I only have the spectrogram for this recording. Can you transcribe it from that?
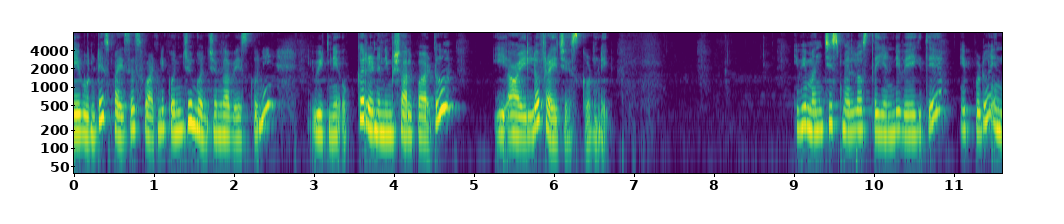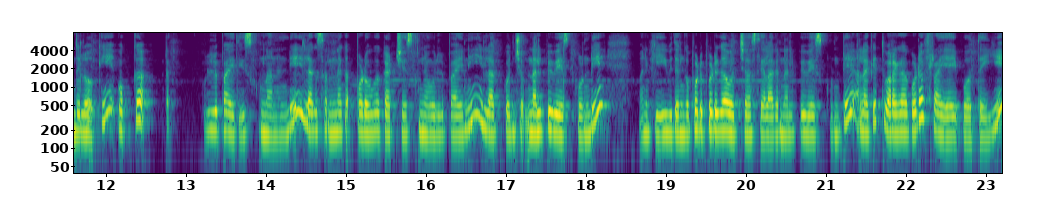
ఏవి ఉంటే స్పైసెస్ వాటిని కొంచెం కొంచెంగా వేసుకొని వీటిని ఒక్క రెండు నిమిషాల పాటు ఈ ఆయిల్లో ఫ్రై చేసుకోండి. ఇవి మంచి స్మెల్ వస్తాయండి వేగితే. ఇప్పుడు ఇందులోకి ఒక్క ఉల్లిపాయ తీసుకున్నానండి. ఇలాగ సన్నగా పొడవుగా కట్ చేసుకునే ఉల్లిపాయని ఇలా కొంచెం నలిపి వేసుకోండి. మనకి ఈ విధంగా పొడి పొడిగా వచ్చేస్తాయి. అలాగ నలిపి వేసుకుంటే అలాగే త్వరగా కూడా ఫ్రై అయిపోతాయి.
